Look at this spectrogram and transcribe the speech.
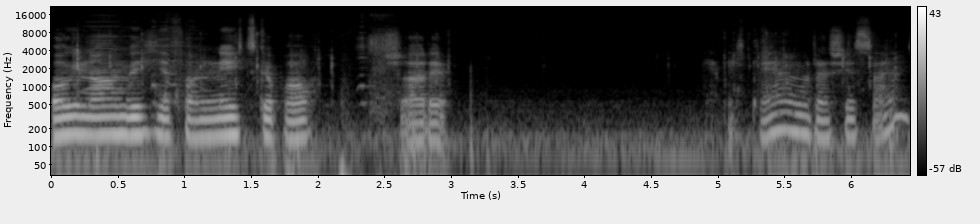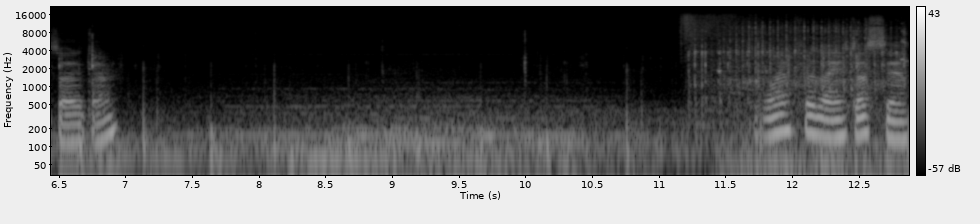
Original haben wir hiervon nichts gebraucht. Schade. Ich hab nicht keine Ahnung, wo das hier sein soll, gell? Führt eigentlich das hier?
